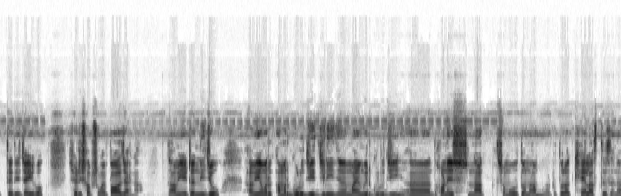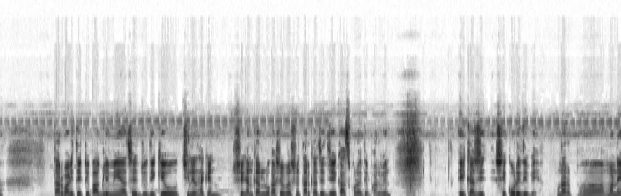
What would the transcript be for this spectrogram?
ইত্যাদি, যাই হোক, সেটি সবসময় পাওয়া যায় না। তো আমি এটা নিজেও, আমি আমার আমার গুরুজি, যিনি মায়ঙ্গের গুরুজি ধনেশ নাথ সম্ভবত নাম অতটা খেয়াল আসতেছে না। তার বাড়িতে একটি পাগলি মেয়ে আছে, যদি কেউ চিনে থাকেন, সেখানকার লোক আশেপাশে তার কাছে যে কাজ করাতে পারবেন, এই কাজই সে করে দিবে। ওনার মানে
